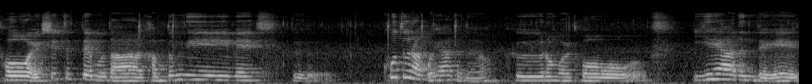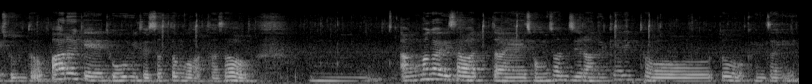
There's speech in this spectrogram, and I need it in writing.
더 엑시트 때보다 감독님의 그 코드라고 해야 되나요? 그런 걸 더 이해하는 데에 좀 더 빠르게 도움이 됐었던 것 같아서 음, 악마가 이사 왔다의 정선지라는 캐릭터도 굉장히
